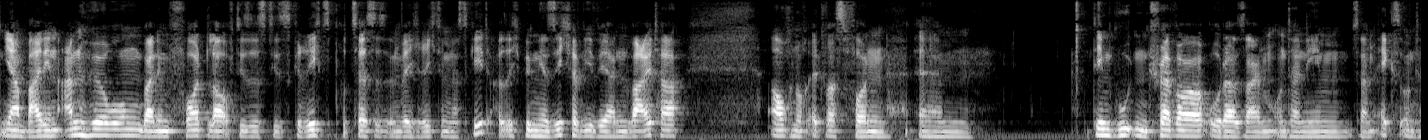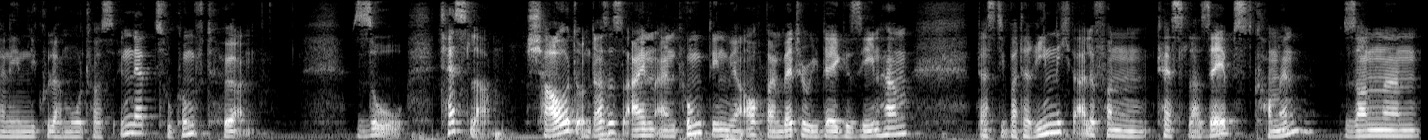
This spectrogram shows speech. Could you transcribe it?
ja, bei den Anhörungen, bei dem Fortlauf dieses, dieses Gerichtsprozesses, in welche Richtung das geht. Also ich bin mir sicher, wir werden weiter auch noch etwas von ähm, dem guten Trevor oder seinem Unternehmen, seinem Ex-Unternehmen Nikola Motors in der Zukunft hören. So, Tesla schaut, und das ist ein, ein Punkt, den wir auch beim Battery Day gesehen haben, dass die Batterien nicht alle von Tesla selbst kommen, sondern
